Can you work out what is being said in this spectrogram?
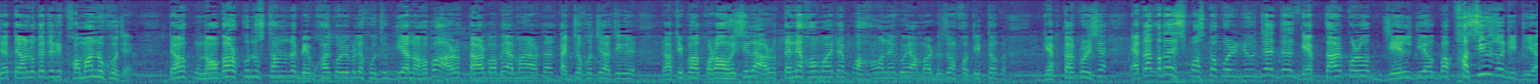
যে তেওঁলোকে যদি ক্ষমা নোখোজে তেওঁক নগাঁৱৰ কোনো স্থানতে ব্যৱসায় কৰিবলৈ সুযোগ দিয়া নহ'ব আৰু তাৰ বাবে আমাৰ এটা কাৰ্যসূচী আজি ৰাতিপুৱা কৰা হৈছিলে আৰু তেনে সময়তে প্ৰশাসনে গৈ আমাৰ দুজন সতীৰ্থক গ্ৰেপ্তাৰ কৰিছে। এটা কথা স্পষ্ট কৰি দিওঁ যে গ্ৰেপ্তাৰ কৰক জেল দিয়ক বা ফাঁচিও যদি দিয়ে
